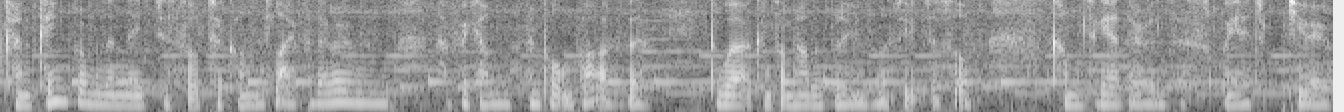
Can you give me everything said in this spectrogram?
kind of came from and then they just sort of took on this life of their own become an important part of the, the work and somehow the balloons and the suits have sort of come together as this weird duo.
